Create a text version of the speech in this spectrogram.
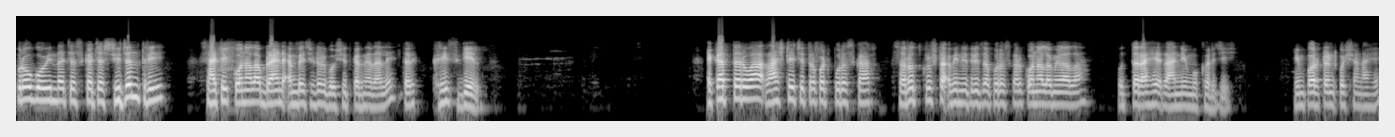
प्रो गोविंदा चषकाच्या सीझन थ्री साठी कोणाला ब्रँड अँबॅसिडर घोषित करण्यात आले? तर ख्रिस गेल. एकाहत्तरवा राष्ट्रीय चित्रपट पुरस्कार सर्वोत्कृष्ट अभिनेत्रीचा पुरस्कार कोणाला मिळाला? उत्तर आहे राणी मुखर्जी. इम्पॉर्टंट क्वेश्चन आहे.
